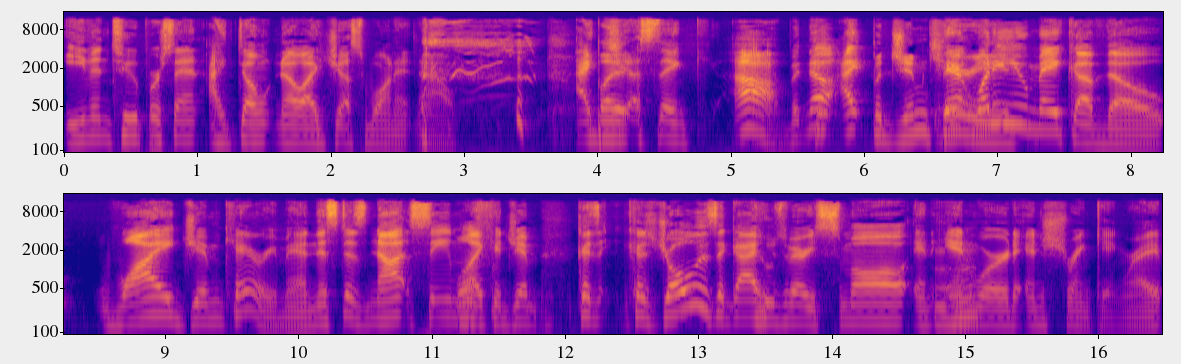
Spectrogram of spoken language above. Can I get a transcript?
even 2%? I don't know. I just want it now. I But- just think ah, but no, I But Jim There- Carrey. what do you make of though? Why Jim Carrey, man? This does not seem Well, like a Jim because because Joel is a guy who's very small and Mhm. inward and shrinking, right?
